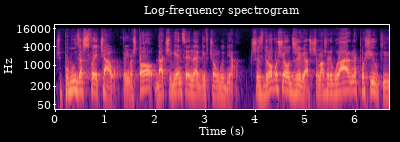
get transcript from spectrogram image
Czy pobudzasz swoje ciało? Ponieważ to da Ci więcej energii w ciągu dnia. Czy zdrowo się odżywiasz? Czy masz regularne posiłki,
